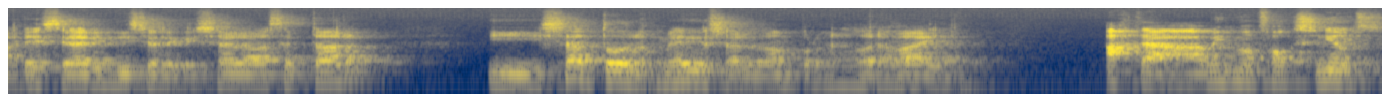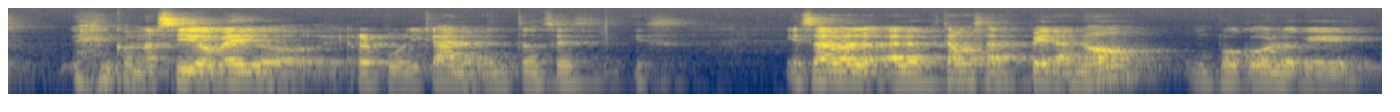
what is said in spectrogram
parece dar indicios de que ya la va a aceptar, y ya todos los medios ya lo dan por ganador a Biden. hasta mismo Fox News, conocido medio republicano, entonces es, es algo a lo, que estamos a la espera, ¿no? Un poco lo que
